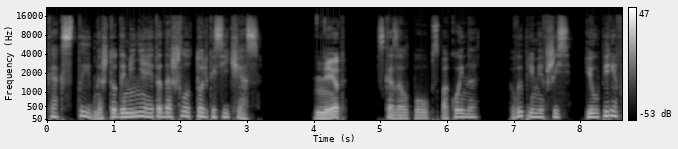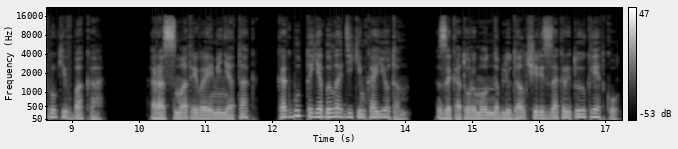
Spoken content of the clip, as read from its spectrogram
Как стыдно, что до меня это дошло только сейчас. «Нет», — сказал Поуп спокойно, выпрямившись и уперев руки в бока, рассматривая меня так, как будто я была диким койотом, за которым он наблюдал через закрытую клетку.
